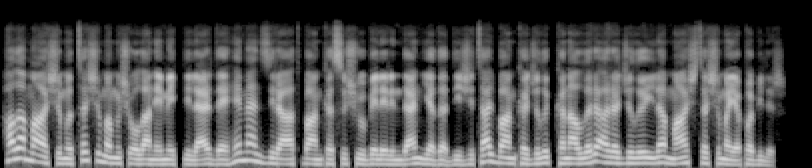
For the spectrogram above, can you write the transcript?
Hala maaşımı taşımamış olan emekliler de hemen Ziraat Bankası şubelerinden ya da dijital bankacılık kanalları aracılığıyla maaş taşıma yapabilir.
